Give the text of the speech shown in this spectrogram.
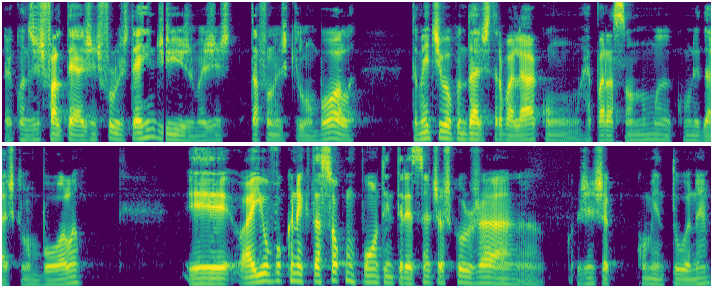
É, Quando a gente fala terra, a gente falou de terra indígena, mas a gente está falando de quilombola. Também tive a oportunidade de trabalhar com reparação numa comunidade quilombola. É, aí eu vou conectar só com um ponto interessante, acho que eu já a gente já comentou, né?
